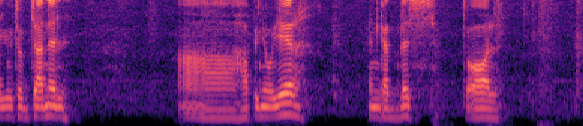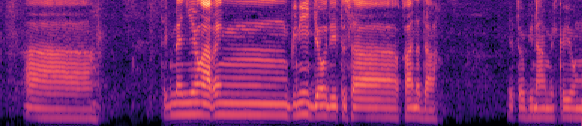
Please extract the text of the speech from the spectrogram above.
YouTube channel. Ah, Happy New Year and God bless to all. Ah, tignan niyo yung aking binidyo dito sa Canada. Ito ginamit ko yung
